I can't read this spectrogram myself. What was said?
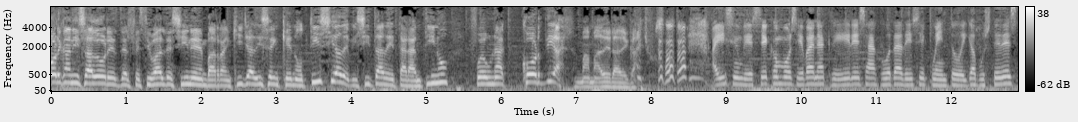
Organizadores del Festival de Cine en Barranquilla dicen que noticia de visita de Tarantino fue una cordial mamadera de gallos. Ahí sin verse cómo se van a creer esa joda de ese cuento. Oiga, ustedes,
